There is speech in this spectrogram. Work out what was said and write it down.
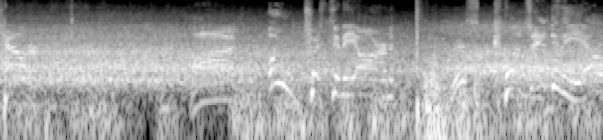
counter. Uh, ooh, twist to the arm. Wrist clutch into the elbow.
